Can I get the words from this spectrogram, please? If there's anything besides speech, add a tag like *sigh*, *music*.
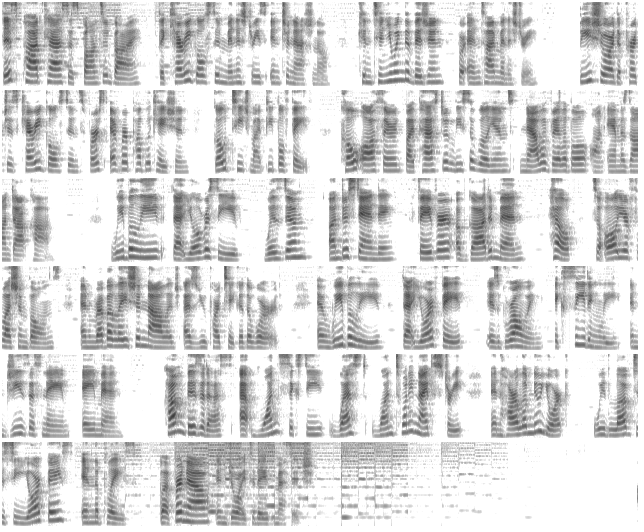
This podcast is sponsored by the Kerry Gulston Ministries International, continuing the vision for end time ministry. Be sure to purchase Kerry Gulston's first ever publication, Go Teach My People Faith, co authored by Pastor Lisa Williams, now available on Amazon.com. We believe that you'll receive wisdom, understanding, favor of God and men, help to all your flesh and bones, and revelation knowledge as you partake of the word. And we believe that your faith is growing exceedingly. In Jesus' name, amen. Come visit us at 160 West 129th Street in Harlem, New York. We'd love to see your face in the place. But for now, enjoy today's message.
